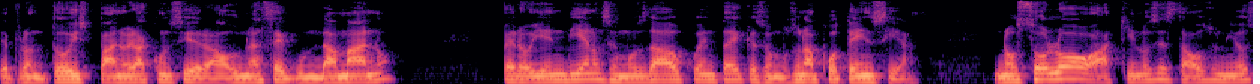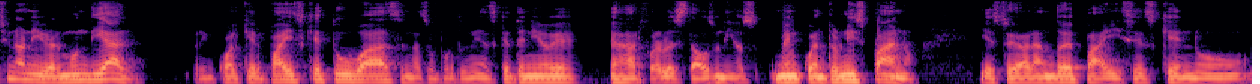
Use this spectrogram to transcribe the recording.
De pronto hispano era considerado una segunda mano, pero hoy en día nos hemos dado cuenta de que somos una potencia, no solo aquí en los Estados Unidos, sino a nivel mundial en cualquier país que tú vas, en las oportunidades que he tenido de viajar fuera de los Estados Unidos, me encuentro un hispano. Y estoy hablando de países que no,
